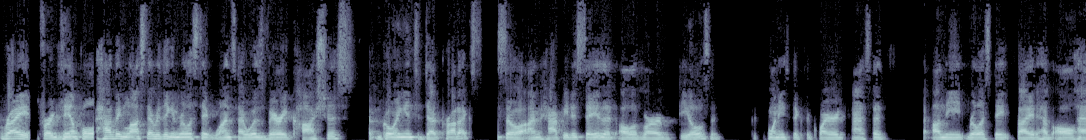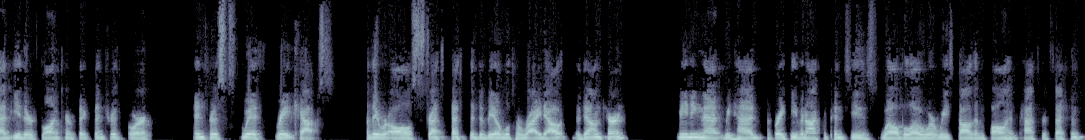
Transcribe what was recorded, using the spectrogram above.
Right. For example, having lost everything in real estate once, I was very cautious going into debt products. So I'm happy to say that all of our deals, the 26 acquired assets on the real estate side have all had either long-term fixed interest or interest with rate caps. They were all stress tested to be able to ride out the downturn, meaning that we had break-even occupancies well below where we saw them fall in past recessions.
